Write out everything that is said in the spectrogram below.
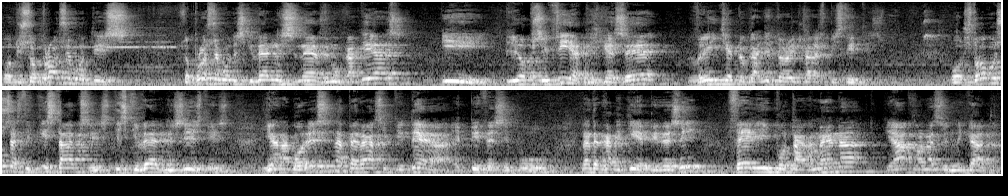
ότι στο πρόσωπο της, στο πρόσωπο της κυβέρνησης Νέας Δημοκρατίας η πλειοψηφία της ΓΕΣΕ βρήκε τον καλύτερο υπερασπιστή της. Ο στόχος της αστικής τάξης, της κυβέρνησής της, για να μπορέσει να περάσει τη νέα επίθεση που, την αντεργατική επίθεση, θέλει υποταγμένα και άφωνα συνδικάτα.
